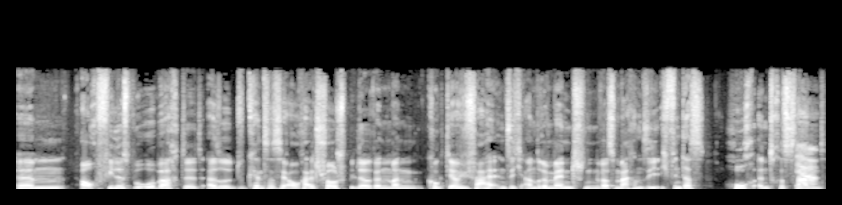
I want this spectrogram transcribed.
ähm, auch vieles beobachtet. Also du kennst das ja auch als Schauspielerin. Man guckt ja, wie verhalten sich andere Menschen, was machen sie. Ich finde das hochinteressant.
